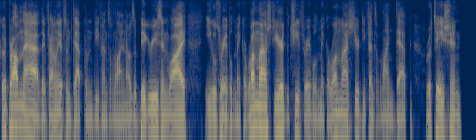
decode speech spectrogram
Good problem to have. They finally have some depth on the defensive line. That was a big reason why Eagles were able to make a run last year. The Chiefs were able to make a run last year. Defensive line depth, rotation,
